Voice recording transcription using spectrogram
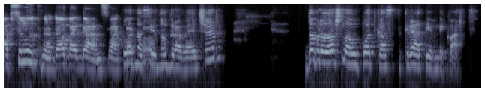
Apsolutno, dobar dan svakako. Kod nas je dobra večer. Dobrodošla u podcast Kreativni kvart.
